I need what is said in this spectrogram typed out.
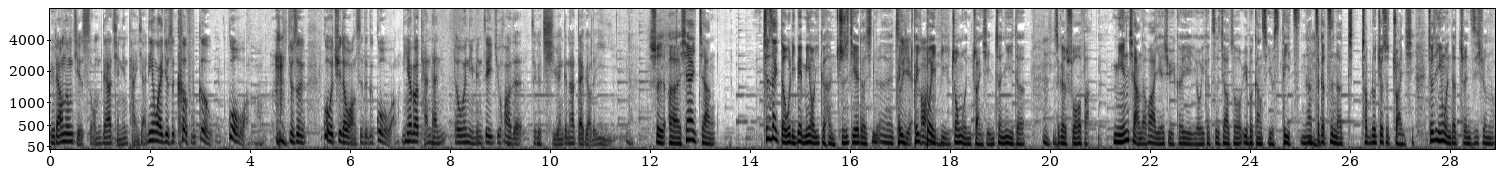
有两种解释，我们等下请您谈一下。另外就是克服过过往啊，就是过去的往事这个过往，你要不要谈谈德文里面这一句话的这个起源跟它代表的意义？是呃，现在讲，其实，在德文里面没有一个很直接的呃可以可以对比中文转型正义的这个说法。勉强的话，也许可以有一个字叫做 Übergangsjustiz。那这个字呢，差不多就是转型，就是英文的 transitional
